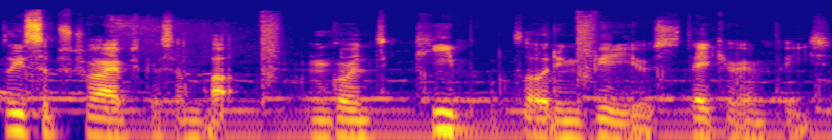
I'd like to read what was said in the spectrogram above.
please subscribe because I'm, I'm going to keep uploading videos. Take care and peace.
